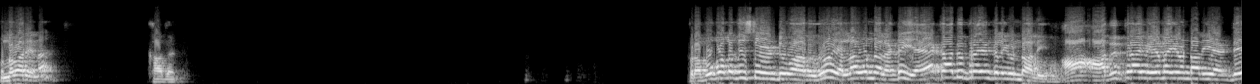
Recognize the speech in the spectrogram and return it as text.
ఉన్నవారేనా? కాదండి. ప్రభు బల వారు ఎలా ఉండాలంటే ఏకాభిప్రాయం కలిగి ఉండాలి. ఆ అభిప్రాయం ఏమై ఉండాలి అంటే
